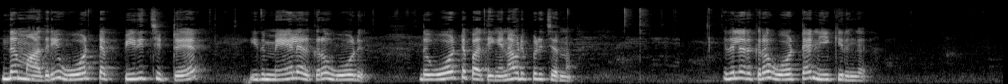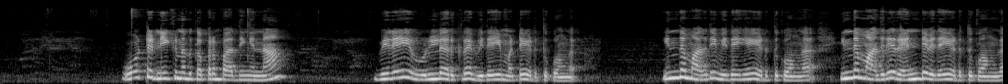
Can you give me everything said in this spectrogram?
இந்த மாதிரி ஓட்டை பிரிச்சுட்டு இது மேலே இருக்கிற ஓடு. இந்த ஓட்டை பார்த்தீங்கன்னா அப்படி பிடிச்சிடணும் இதில் இருக்கிற ஓட்டை நீக்கிருங்க. ஓட்டை நீக்கினதுக்கப்புறம் பார்த்தீங்கன்னா விதை உள்ளே இருக்கிற விதையை மட்டும் எடுத்துக்கோங்க. இந்த மாதிரி விதையை எடுத்துக்கோங்க. இந்த மாதிரி ரெண்டு விதையை எடுத்துக்கோங்க.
